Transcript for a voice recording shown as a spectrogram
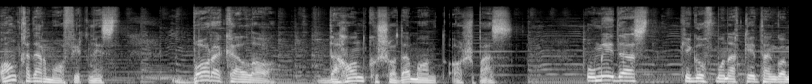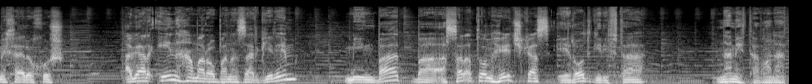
он қадар мувофиқ нест. Боракалло даҳон кушода монд ошпаз. Умед аст ки гуфт мунаққид ҳангоми хайру хуш. Агар ин ҳамаро ба назар гирем минбаъд ба асаратон ҳеҷ кас эрод гирифта наметавонад.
